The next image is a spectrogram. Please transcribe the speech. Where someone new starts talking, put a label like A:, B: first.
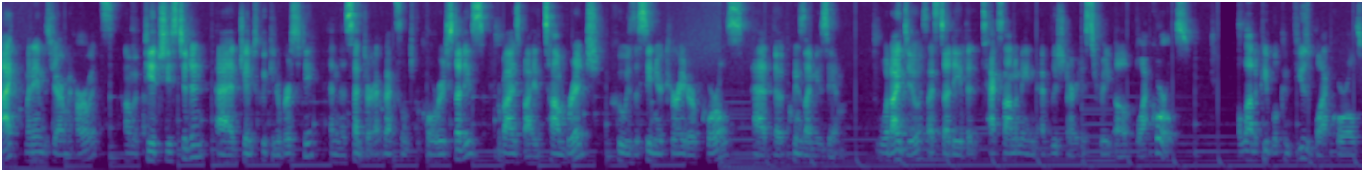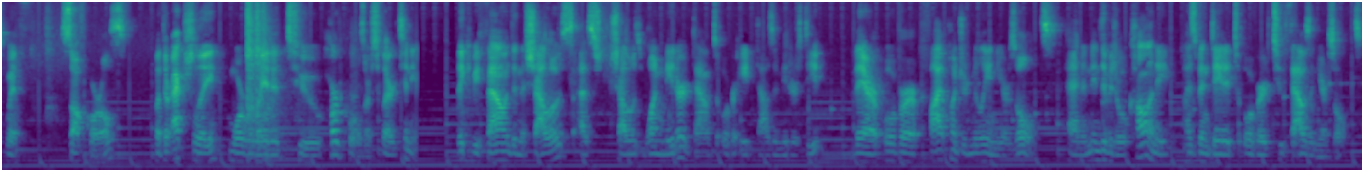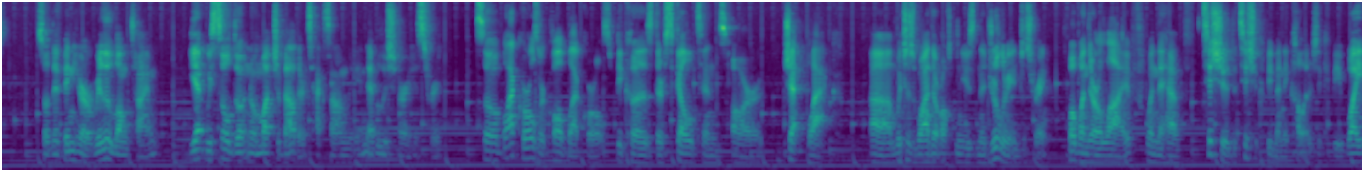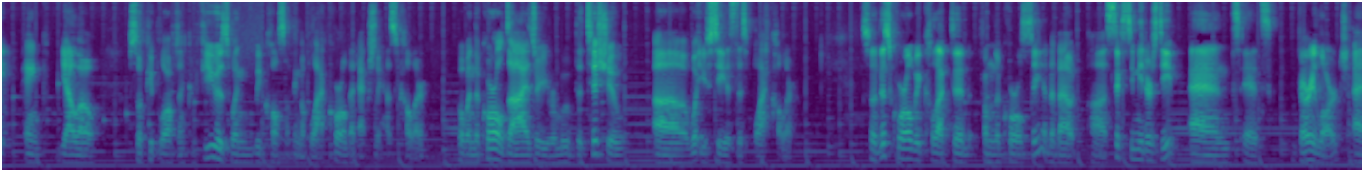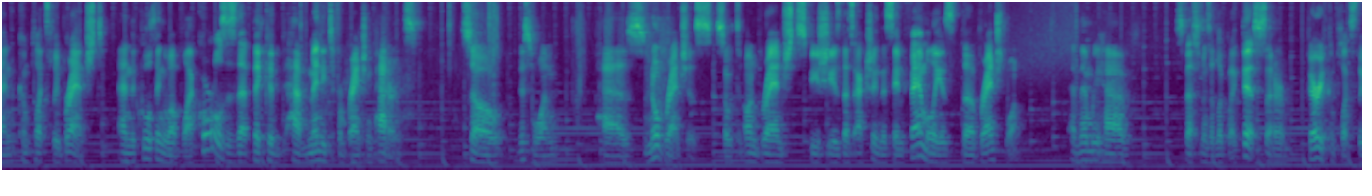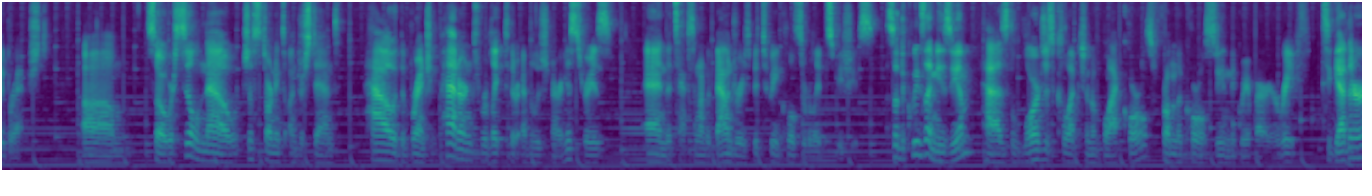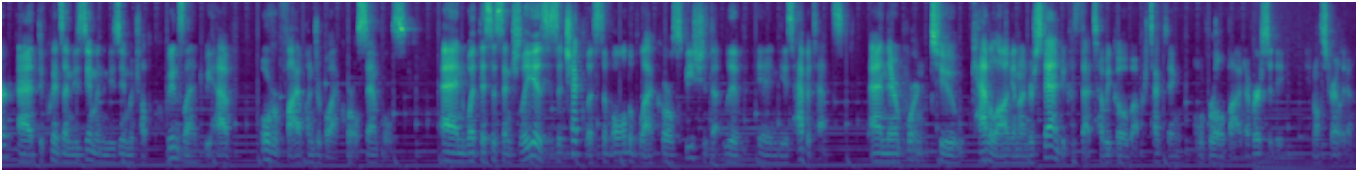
A: Hi, my name is Jeremy Horowitz. I'm a PhD student at James Cook University and the Center of Excellence for Coral Reef Studies, supervised by Tom Bridge, who is the Senior Curator of Corals at the Queensland Museum. What I do is I study the taxonomy and evolutionary history of black corals. A lot of people confuse black corals with soft corals, but they're actually more related to hard corals or Scleractinia. They can be found in the shallows, as shallow as one meter down to over 8,000 meters deep. They're over 500 million years old, and an individual colony has been dated to over 2,000 years old. So they've been here a really long time, yet we still don't know much about their taxonomy and evolutionary history. So black corals are called black corals because their skeletons are jet black, um, which is why they're often used in the jewelry industry. But when they're alive, when they have tissue, the tissue could be many colors. It could be white, pink, yellow. So people are often confused when we call something a black coral that actually has color. But when the coral dies or you remove the tissue, uh, what you see is this black color. So this coral we collected from the Coral Sea at about uh, 60 meters deep, and it's very large and complexly branched. And the cool thing about black corals is that they could have many different branching patterns. So this one has no branches. So it's an unbranched species that's actually in the same family as the branched one. And then we have specimens that look like this that are very complexly branched. Um, so we're still now just starting to understand how the branching patterns relate to their evolutionary histories and the taxonomic boundaries between closely related species. So the Queensland Museum has the largest collection of black corals from the coral sea in the Great Barrier Reef. Together at the Queensland Museum and the Museum of Tropical Queensland, we have over 500 black coral samples. And what this essentially is, is a checklist of all the black coral species that live in these habitats. And they're important to catalog and understand because that's how we go about protecting overall biodiversity in Australia.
